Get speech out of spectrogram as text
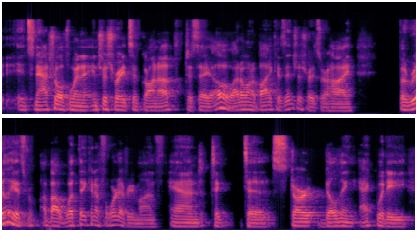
it's natural when interest rates have gone up to say, oh, I don't want to buy because interest rates are high but really it's about what they can afford every month and to to start building equity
